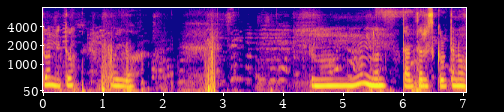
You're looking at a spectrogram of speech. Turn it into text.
то, не то. Ой, да. Ну, ну, так, зараз крутану.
